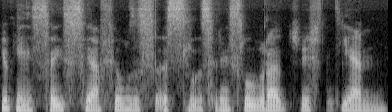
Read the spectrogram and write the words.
eu nem sei se há filmes a, a a serem celebrados este ano.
